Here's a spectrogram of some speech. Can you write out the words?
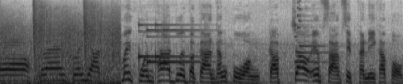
รอแรงประหยัดไม่ควรพลาดด้วยประการทั้งปวง กับเจ้า F30 คันนี้ครับผม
